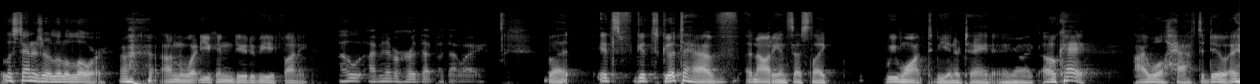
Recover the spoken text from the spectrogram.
the standards are a little lower on what you can do to be funny. Oh, I've never heard that put that way. But it's it's good to have an audience that's like, we want to be entertained, and you're like, okay, I will have to do it.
